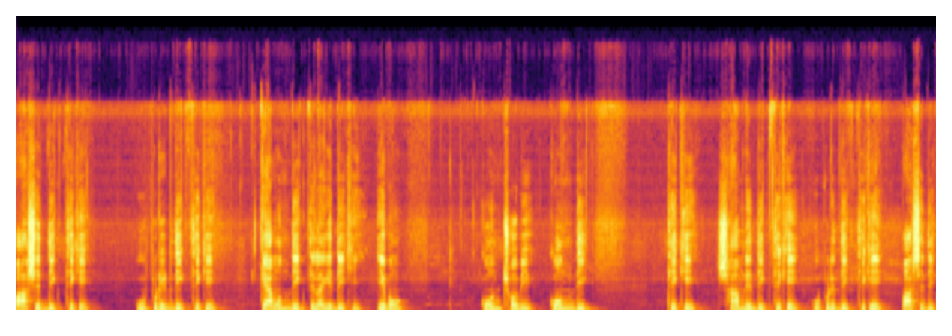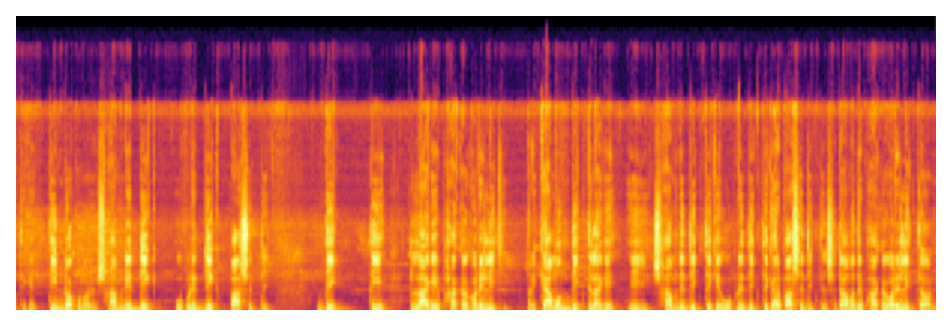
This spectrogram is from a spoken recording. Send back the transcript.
পাশের দিক থেকে, উপরের দিক থেকে কেমন দেখতে লাগে দেখি এবং কোন ছবি কোন দিক থেকে সামনের দিক থেকে, উপরের দিক থেকে, পাশের দিক থেকে, তিন রকম হবে সামনের দিক, উপরের দিক, পাশের দিক দেখতে লাগে ফাঁকা ঘরে লিখি। মানে কেমন দেখতে লাগে এই সামনের দিক থেকে, উপরের দিক থেকে আর পাশের দিক থেকে, সেটা আমাদের ফাঁকা ঘরে লিখতে হবে।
